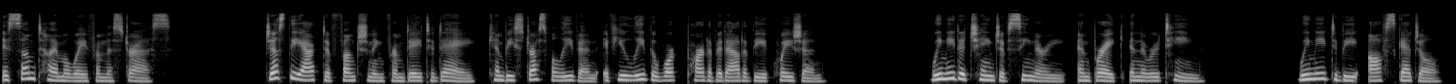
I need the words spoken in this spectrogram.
is some time away from the stress. Just the act of functioning from day to day can be stressful even if you leave the work part of it out of the equation. We need a change of scenery and break in the routine. We need to be off schedule.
